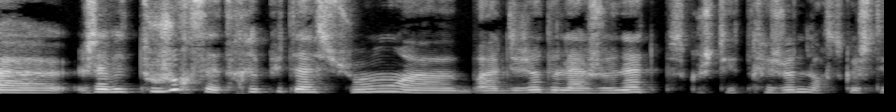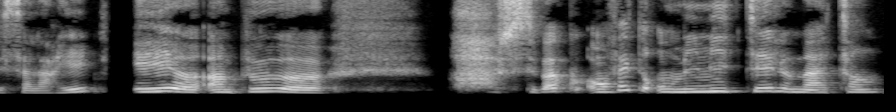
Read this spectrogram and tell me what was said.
Euh, j'avais toujours cette réputation, euh, bah, déjà de la jeunette, parce que j'étais très jeune lorsque j'étais salariée, et euh, un peu je sais pas, en fait, on m'imitait le matin.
